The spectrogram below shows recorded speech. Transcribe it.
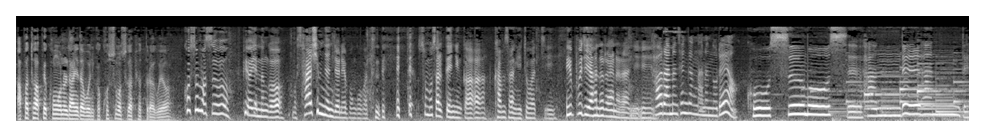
아파트 앞에 공원을 다니다 보니까 코스모스가 폈더라고요. 코스모스 피어 있는 거 뭐 40년 전에 본 것 같은데 20살 때니까 감상이 좋았지. 이쁘지 하늘 하늘하니. 가을하면 생각나는 노래요. 코스모스 한들한들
